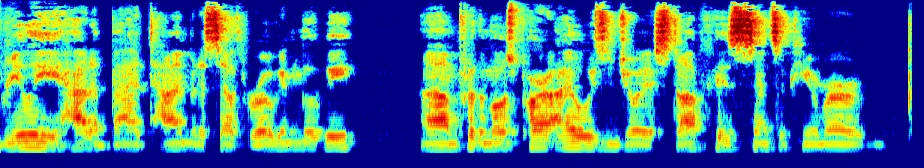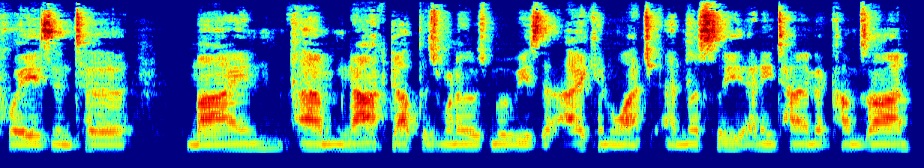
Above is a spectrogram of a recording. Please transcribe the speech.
really had a bad time at a Seth Rogen movie. Um, for the most part, I always enjoy his stuff. His sense of humor plays into mine. Um, Knocked Up is one of those movies that I can watch endlessly anytime it comes on,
